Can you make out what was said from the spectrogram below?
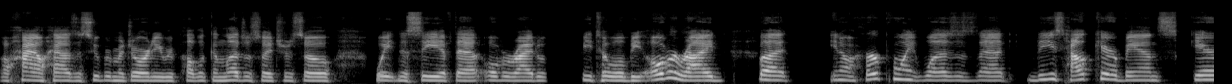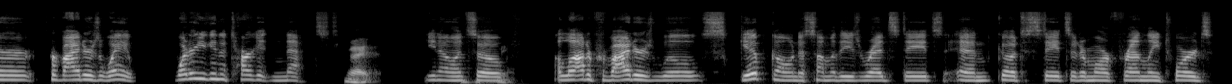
ohio has a supermajority republican legislature so waiting to see if that override veto will be override. But you know her point was is that these healthcare bans scare providers away what are you going to target next? Right. You know, and so a lot of providers will skip going to some of these red states and go to states that are more friendly towards,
